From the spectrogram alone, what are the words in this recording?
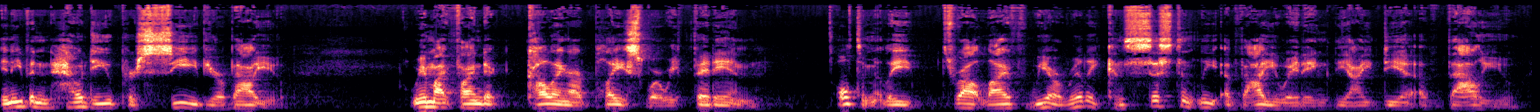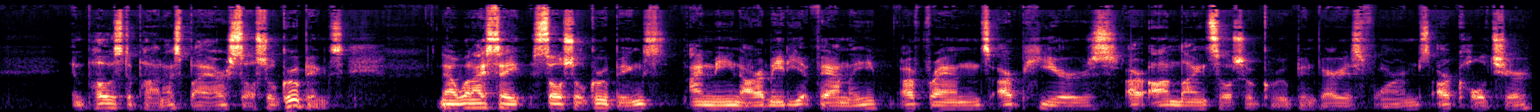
And even how do you perceive your value? We might find it calling our place where we fit in. Ultimately, throughout life, we are really consistently evaluating the idea of value imposed upon us by our social groupings. Now, when I say social groupings, I mean our immediate family, our friends, our peers, our online social group in various forms, our culture,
